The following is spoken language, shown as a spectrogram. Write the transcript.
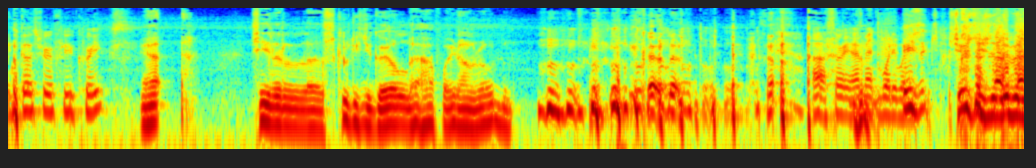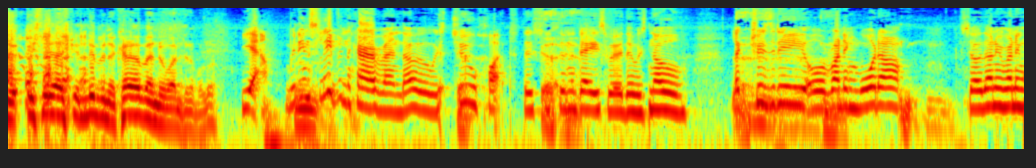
and go through a few creeks. Yeah. See a little uh, school teacher girl halfway down the road. Ah, sorry, I meant what way. used She used to live in a, used to actually live in a caravan once in a while. Yeah, we didn't sleep in the caravan though. It was too hot. This was Mm. Yeah, in the yeah. days where there was no electricity or running water. So the only running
